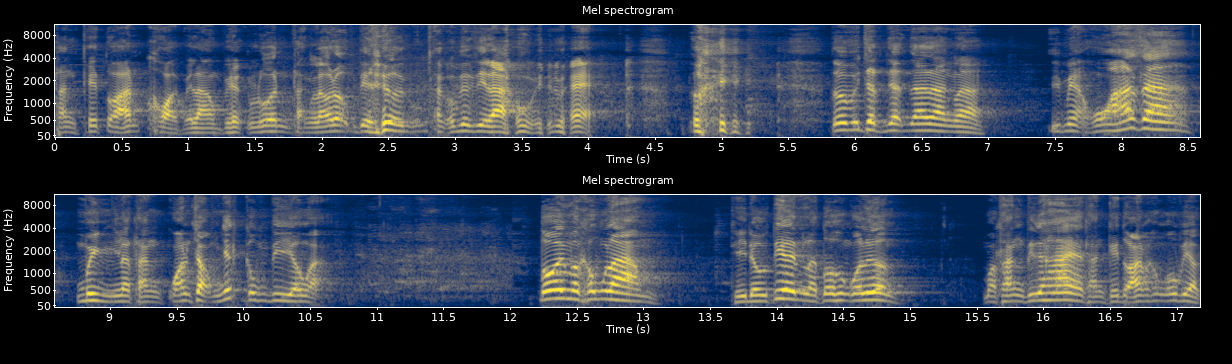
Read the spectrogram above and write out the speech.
thằng kế toán khỏi phải làm việc luôn, thằng lao động tiền lương cũng chẳng có việc gì làm mẹ. Tôi tôi mới chợt nhận ra rằng là thì mẹ hóa ra mình là thằng quan trọng nhất công ty không ạ. Tôi mà không làm thì đầu tiên là tôi không có lương. Mà thằng thứ hai là thằng kế toán không có việc,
